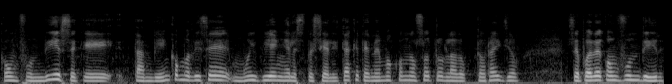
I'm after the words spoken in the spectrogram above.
confundirse, que también, como dice muy bien el especialista que tenemos con nosotros, la doctora y yo, se puede confundir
